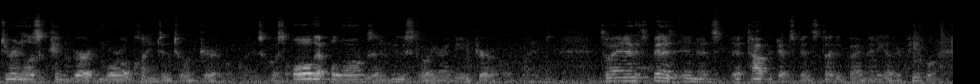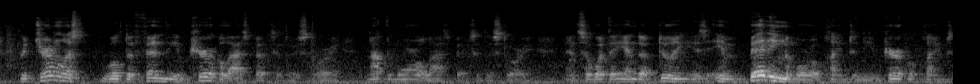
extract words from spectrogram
journalists convert moral claims into empirical claims. Of course, all that belongs in a news story are the empirical claims. So, and it's been, a, and it's a topic that's been studied by many other people. But journalists will defend the empirical aspects of their story, not the moral aspects of the story. And so what they end up doing is embedding the moral claims in the empirical claims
